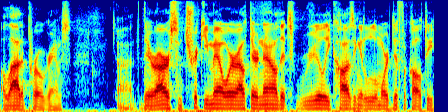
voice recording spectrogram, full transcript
a lot of programs. Uh, there are some tricky malware out there now that's really causing it a little more difficulty.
